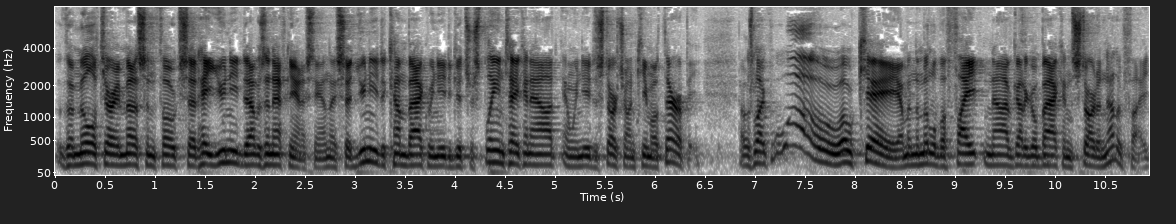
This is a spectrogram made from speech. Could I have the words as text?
the military medicine folks said, hey, you need, to, I was in Afghanistan, they said, you need to come back, we need to get your spleen taken out, and we need to start you on chemotherapy. I was like, whoa, okay, I'm in the middle of a fight, and now I've got to go back and start another fight.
